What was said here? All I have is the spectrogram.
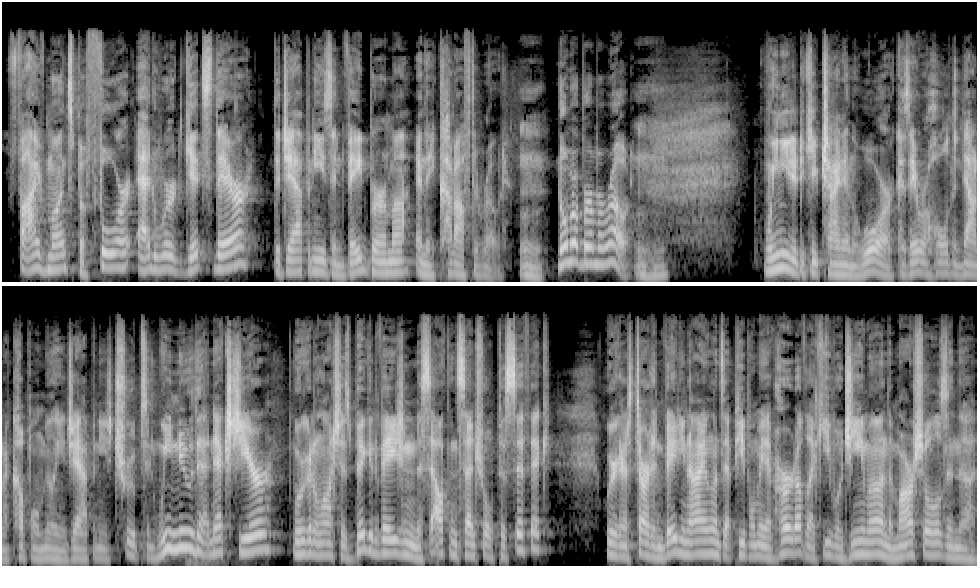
five months before Edward gets there, the Japanese invade Burma and they cut off the road. No more Burma Road. We needed to keep China in the war because they were holding down a couple million Japanese troops. And we knew that next year we were going to launch this big invasion in the South and Central Pacific. We were going to start invading islands that people may have heard of, like Iwo Jima and the Marshalls and the,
